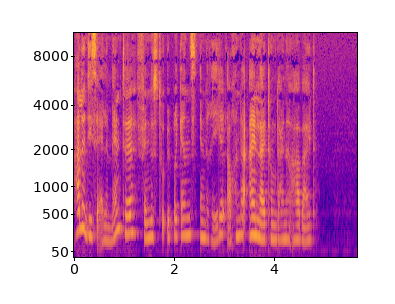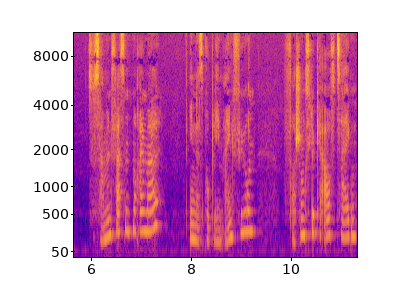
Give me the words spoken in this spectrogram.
Alle diese Elemente findest du übrigens in der Regel auch in der Einleitung deiner Arbeit. Zusammenfassend noch einmal, in das Problem einführen, Forschungslücke aufzeigen,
